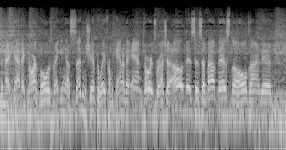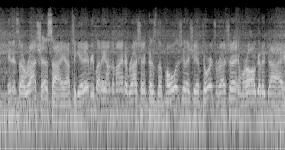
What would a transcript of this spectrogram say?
The magnetic North Pole is making a sudden shift away from Canada and towards Russia. Oh, this is about this the whole time, dude. It is a Russia psyop to get everybody on the mind of Russia because the pole is going to shift towards Russia and we're all going to die.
